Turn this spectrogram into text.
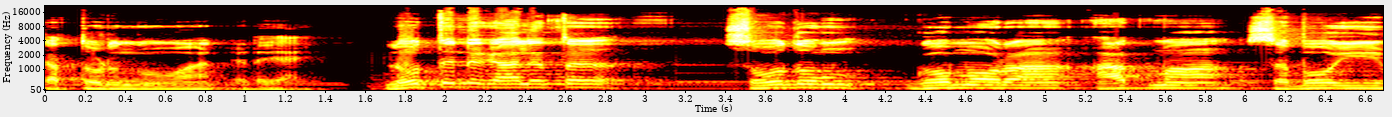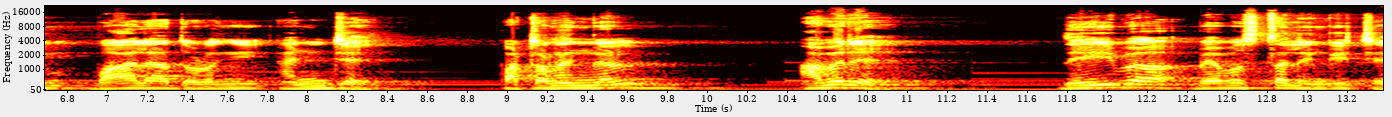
ചത്തൊടുങ്ങുവാൻ ഇടയായി. ലോത്തിന്റെ കാലത്ത് സോതോം ഗോമോറ ആത്മ സെബോയിം ബാല തുടങ്ങി അഞ്ച് പട്ടണങ്ങൾ. അവർ ദൈവ വ്യവസ്ഥ ലംഘിച്ച്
